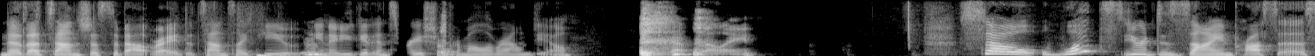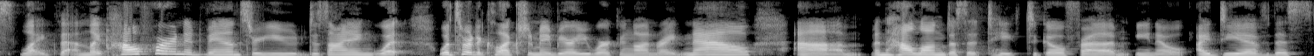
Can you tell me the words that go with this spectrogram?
No, that sounds just about right. It sounds like you, mm-hmm. you know, you get inspiration from all around you. Definitely. So, what's your design process like then? Like how far in advance are you designing what what sort of collection maybe are you working on right now? Um and how long does it take to go from, you know, idea of this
